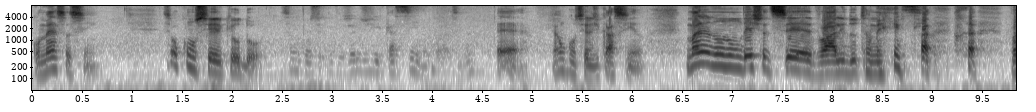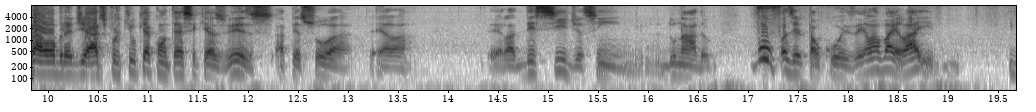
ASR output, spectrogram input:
Começa assim. Esse é o conselho que eu dou. Esse é um conselho de cassino, quase, né? É. É um conselho de cassino. Mas não, não deixa de ser válido também para obra de arte, porque o que acontece é que às vezes a pessoa ela, ela decide assim, do nada, vou fazer tal coisa, e ela vai lá e, e,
